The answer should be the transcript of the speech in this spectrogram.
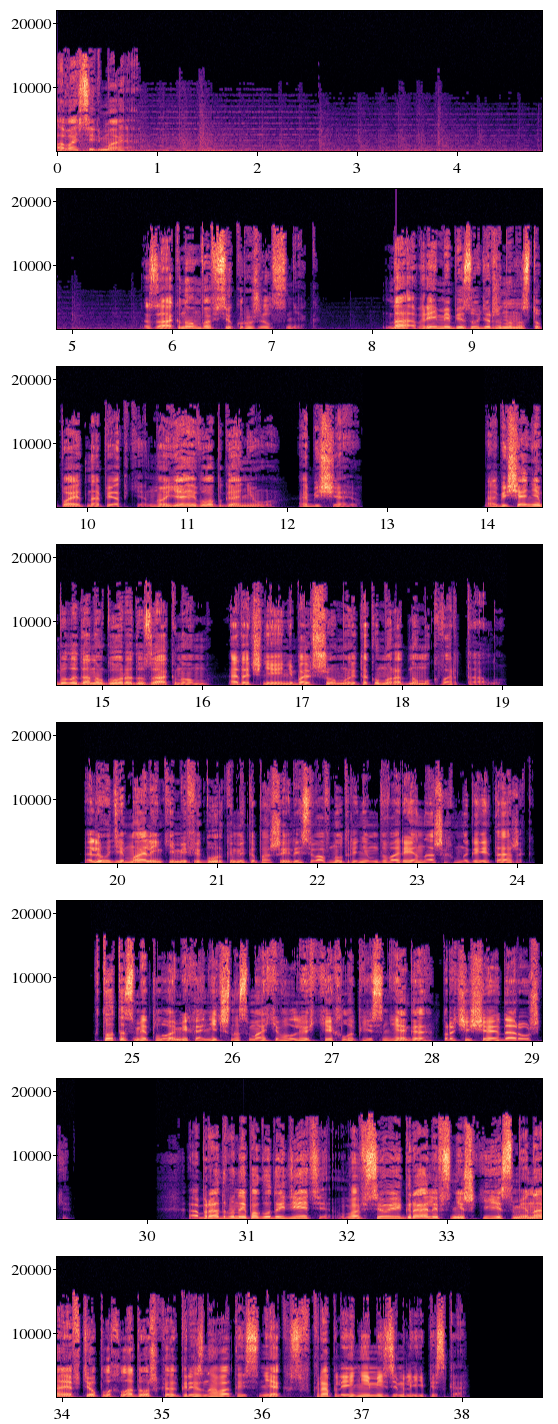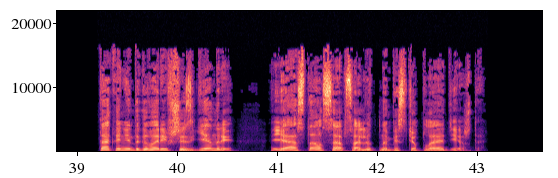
Глава седьмая. За окном вовсю кружил снег. Да, время безудержно наступает на пятки, но я его обгоню, обещаю. Обещание было дано городу за окном, а точнее небольшому и такому родному кварталу. Люди маленькими фигурками копошились во внутреннем дворе наших многоэтажек. Кто-то с метлой механично смахивал легкие хлопья снега, прочищая дорожки. Обрадованные погодой дети вовсю играли в снежки, сминая в теплых ладошках грязноватый снег с вкраплениями земли и песка. Так и не договорившись с Генри, я остался абсолютно без теплой одежды.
